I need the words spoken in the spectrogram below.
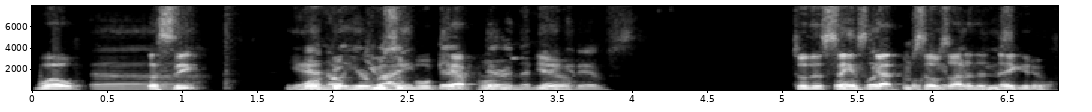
Well, Uh, let's see. Yeah, no, you're usable right. They're, they're in the yeah. negatives. So the Saints Well, got themselves okay, out of the usable. negative.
